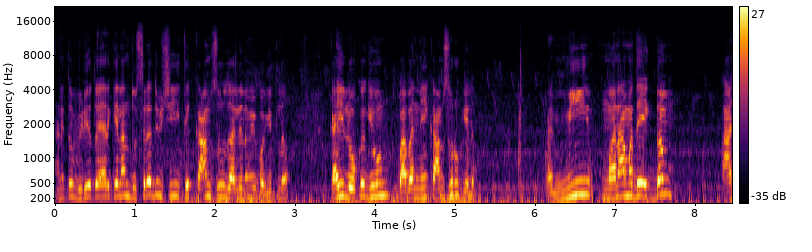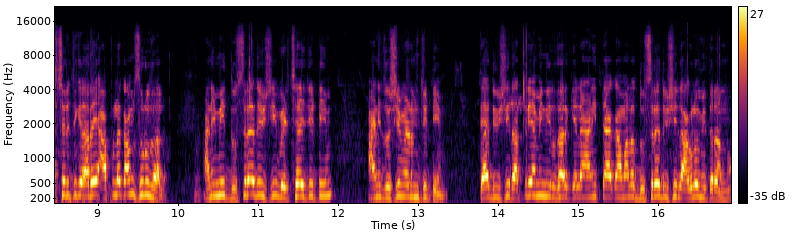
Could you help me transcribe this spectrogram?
आणि तो व्हिडिओ तयार केला आणि दुसऱ्या दिवशी इथे काम सुरू झालेलं मी बघितलं. काही लोक घेऊन बाबांनी हे काम सुरू केलं. मी मनामध्ये एकदम आश्चर्य की अरे आपलं काम सुरू झालं. आणि मी दुसऱ्या दिवशी वेडछाईची टीम आणि जोशी मॅडमची टीम त्या दिवशी रात्री आम्ही निर्धार केला आणि त्या कामाला दुसऱ्या दिवशी लागलो मित्रांनो.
